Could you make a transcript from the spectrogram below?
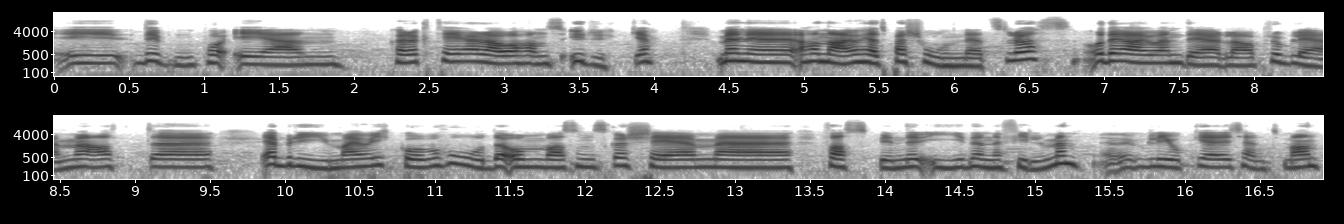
i dybden på én karakter da, og hans yrke. Men jeg, han er jo helt personlighetsløs, og det er jo en del av problemet at uh, jeg bryr meg jo ikke overhodet om hva som skal skje med fastbinder i denne filmen. Jeg blir jo ikke kjent med han.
